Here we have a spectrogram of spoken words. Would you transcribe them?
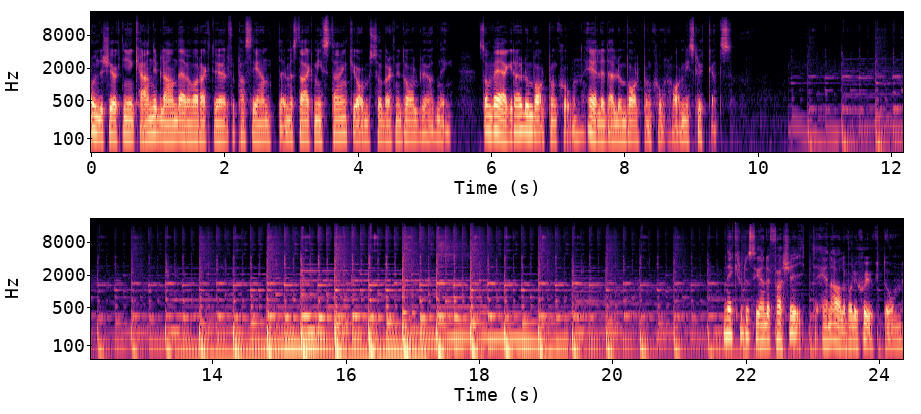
Undersökningen kan ibland även vara aktuell för patienter med stark misstanke om subarachnoidalblödning som vägrar lumbalpunktion eller där lumbalpunktion har misslyckats. Nekrotiserande fasciit är en allvarlig sjukdom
